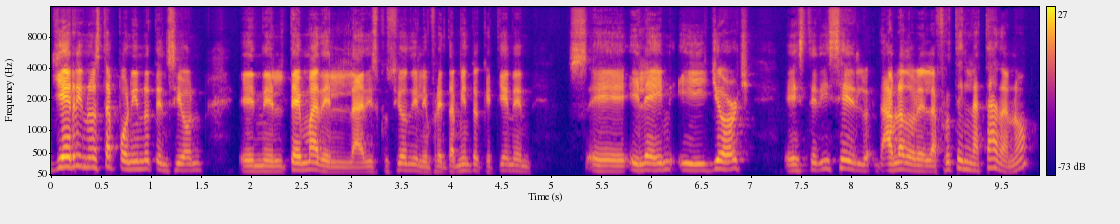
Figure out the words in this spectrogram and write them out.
Jerry no está poniendo atención en el tema de la discusión y el enfrentamiento que tienen eh, Elaine y George, este dice, habla de la fruta enlatada, ¿no?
